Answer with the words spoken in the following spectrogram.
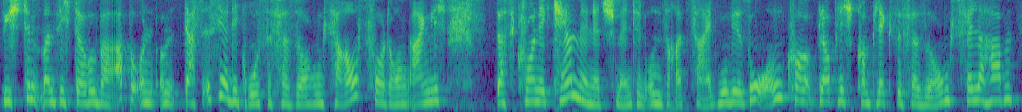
wie stimmt man sich darüber ab. Und, und das ist ja die große Versorgungsherausforderung eigentlich, das Chronic Care Management in unserer Zeit, wo wir so unglaublich komplexe Versorgungsfälle haben,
